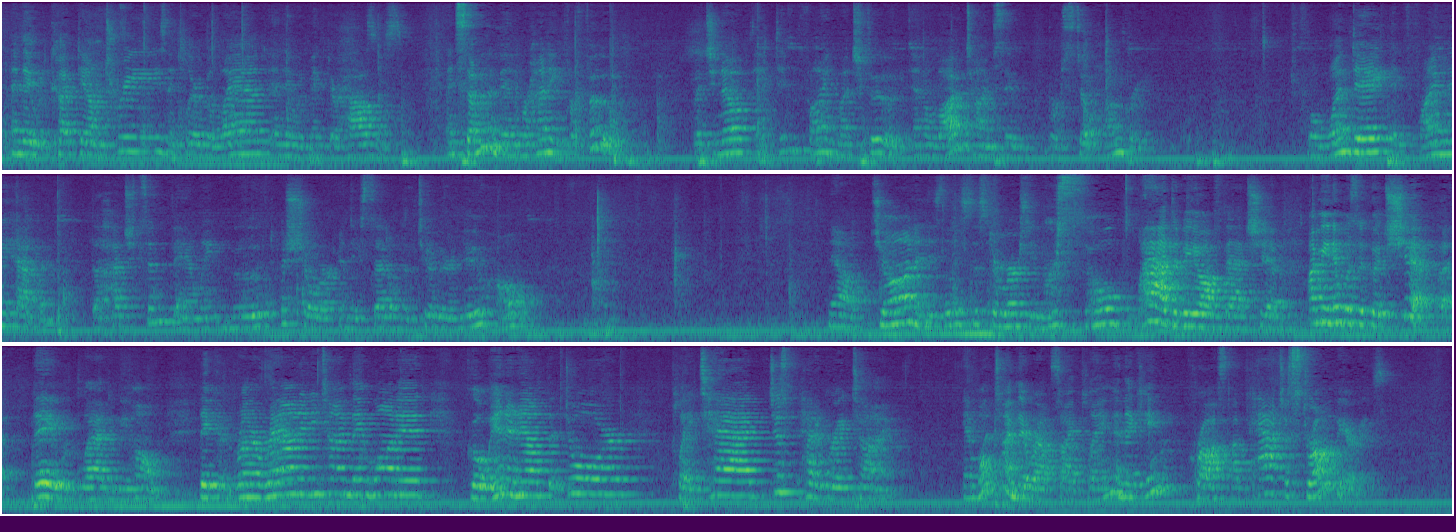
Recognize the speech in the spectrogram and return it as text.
and they would cut down trees and clear the land, and they would make their houses. And some of the men were hunting for food. But you know, they didn't find much food, and a lot of times they were still hungry. Well, one day it finally happened. The Hutchinson family moved ashore and they settled into their new home. Now, John and his little sister Mercy were so glad to be off that ship. I mean, it was a good ship, but they were glad to be home. They could run around anytime they wanted, go in and out the door, play tag, just had a great time. And one time they were outside playing and they came across a patch of strawberries.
